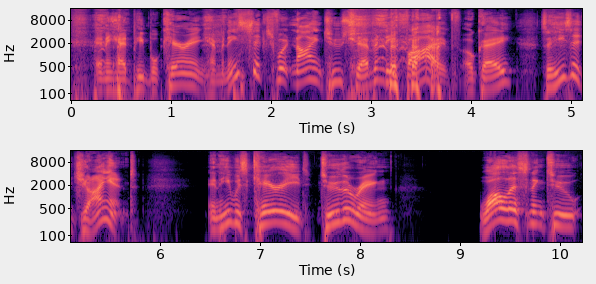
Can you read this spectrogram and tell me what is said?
and he had people carrying him. And he's six foot nine, two seventy five. Okay, so he's a giant, and he was carried to the ring while listening to.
